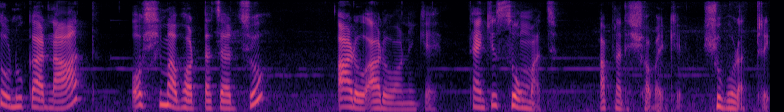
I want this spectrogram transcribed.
তনুকা নাথ, অসীমা ভট্টাচার্য আরও আরও অনেকে। থ্যাংক ইউ সো মাচ আপনাদের সবাইকে। শুভরাত্রি।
